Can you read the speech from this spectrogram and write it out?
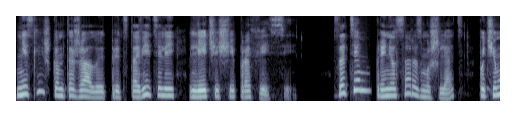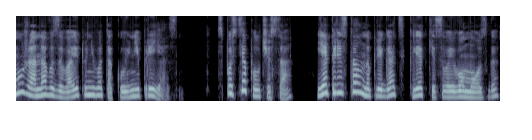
не слишком-то жалует представителей лечащей профессии. Затем принялся размышлять, почему же она вызывает у него такую неприязнь. Спустя полчаса я перестал напрягать клетки своего мозга,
